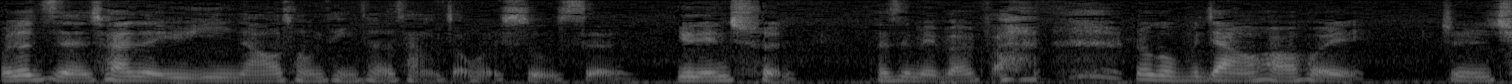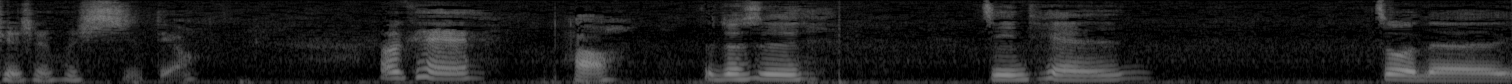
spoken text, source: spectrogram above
我就只能穿着雨衣，然后从停车场走回宿舍，有点蠢，可是没办法。如果不这样的话，会就是全身会湿掉。OK，好，这就是今天做的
